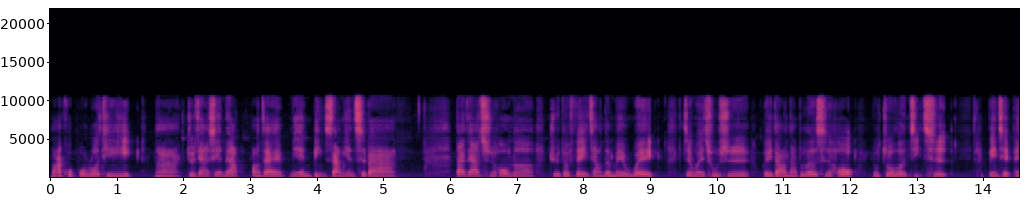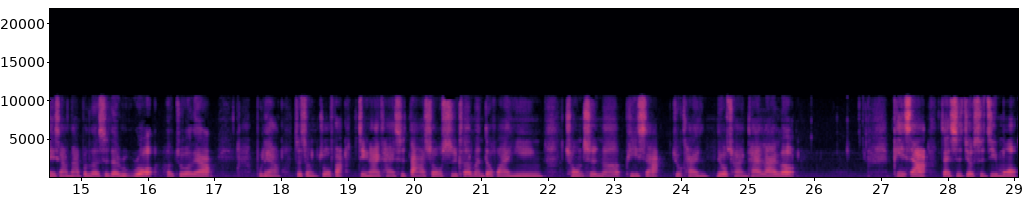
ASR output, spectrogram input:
马可波罗提议，那就将馅料放在面饼上面吃吧。大家吃后呢，觉得非常的美味。这位厨师回到那不勒斯后，又做了几次。并且配上那不勒斯的乳酪和佐料，不料这种做法竟然开始大受食客们的欢迎。从此呢，披萨就开流传开来了。披萨在十九世纪末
